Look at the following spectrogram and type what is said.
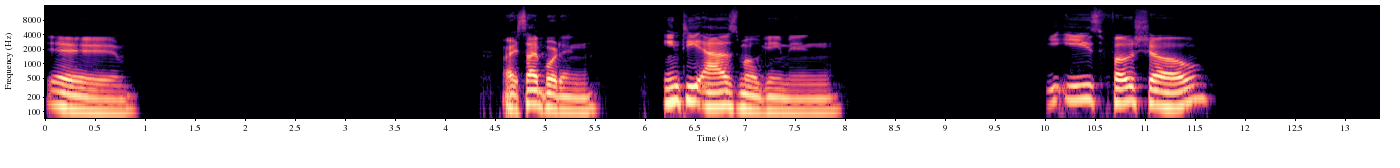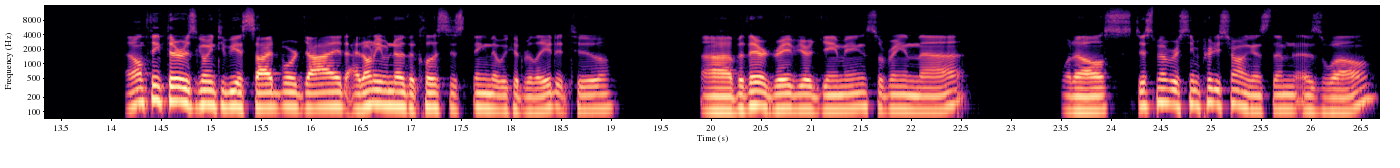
Yay. All right, sideboarding. Inti Asmo Gaming. EE's faux show. I don't think there is going to be a sideboard guide. I don't even know the closest thing that we could relate it to. Uh, but they're Graveyard Gaming, so bring in that. What else? Dismember seemed pretty strong against them as well.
